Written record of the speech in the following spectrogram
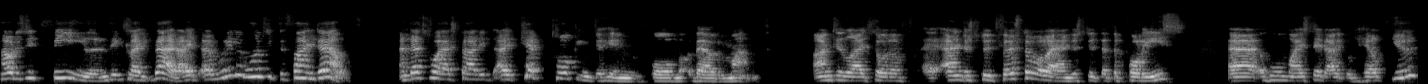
how does it feel? And things like that. I, I really wanted to find out. And that's why I started, I kept talking to him for about a month until I sort of uh, understood. First of all, I understood that the police, uh, whom I said I could help you,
